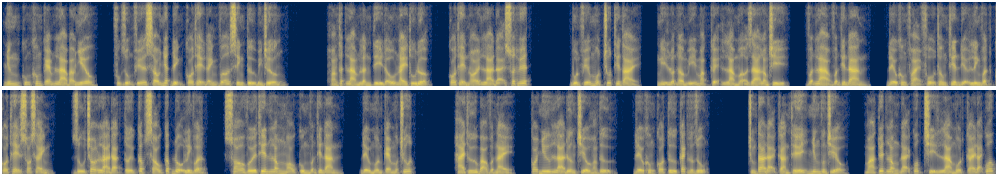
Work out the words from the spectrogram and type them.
nhưng cũng không kém là bao nhiêu, phục dụng phía sau nhất định có thể đánh vỡ sinh tử bình chướng. Hoàng thất làm lần tỷ đấu này thu được, có thể nói là đại xuất huyết. Bốn phía một chút thiên tài, nghị luận ầm ĩ mặc kệ là mở ra long trì, vẫn là vẫn thiên đan, đều không phải phổ thông thiên địa linh vật có thể so sánh, dù cho là đạt tới cấp sáu, cấp độ linh vật, so với thiên long máu cùng vẫn thiên đan, đều muốn kém một chút. Hai thứ bảo vật này, coi như là đương triều hoàng tử, đều không có tư cách sử dụng. Chúng ta đại càn thế nhưng vương triều mà tuyết long đại quốc chỉ là một cái đại quốc,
